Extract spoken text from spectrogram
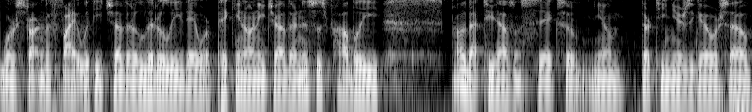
were starting to fight with each other. Literally, they were picking on each other, and this was probably probably about 2006, so you know, 13 years ago or so.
